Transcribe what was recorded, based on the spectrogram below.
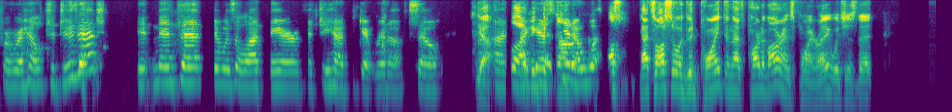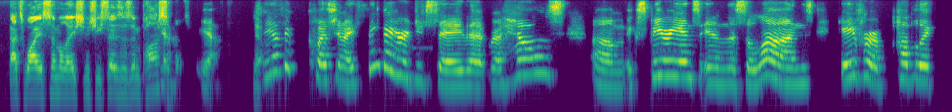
for Rahel to do that, it meant that there was a lot there that she had to get rid of. So yeah, uh, well, I, I guess you know what. Also, that's also a good point, and that's part of Arendt's point, right? Which is that that's why assimilation, she says, is impossible. Yeah. yeah. yeah. The other question, I think I heard you say that Rahel's um, experience in the salons gave her a public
